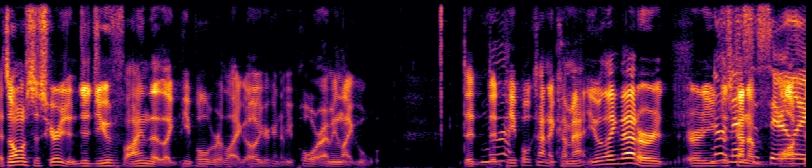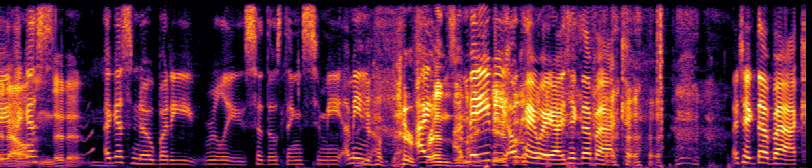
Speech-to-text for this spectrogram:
it's almost discouraging. Did you find that like people were like oh you're gonna be poor? I mean like did, did people kind of come at you like that or or you just kind of necessarily. it I out guess- and did it I guess nobody really said those things to me. I mean, You have better friends I, than I maybe. do. Okay, wait. I take that back. I take that back.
